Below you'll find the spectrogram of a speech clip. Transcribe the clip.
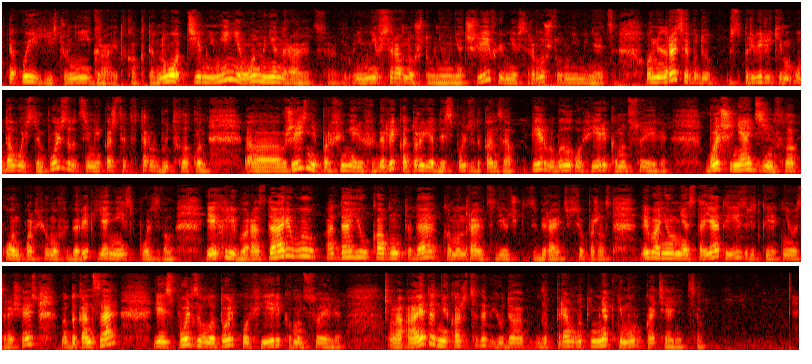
такой и есть, он не играет как-то. Но, тем не менее, он мне нравится. И мне все равно, что у него нет шлейфа, и мне все равно, что он не меняется. Он мне нравится, я буду с превеликим удовольствием пользоваться. И мне кажется, это второй будет флакон э, в жизни парфюмерии Фаберлик, который я доиспользую до конца. Первый был о Ферика Мансуэле. Больше ни один флакон парфюма Фаберлик я не использовала. Я их либо раздариваю, отдаю кому-то, да, кому нравится, девочки, забирайте, все, пожалуйста. Либо они у меня стоят, и изредка я к ним возвращаюсь. Но до конца я использовала только о Ферика Мансуэле. А, а этот, мне кажется, добью, да. Вот прям вот у меня к нему рука тянется.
